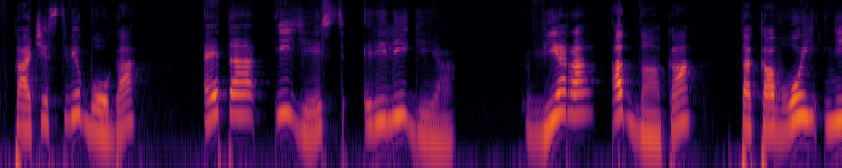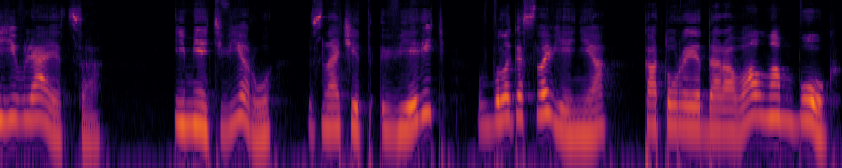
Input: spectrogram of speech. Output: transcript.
в качестве Бога – это и есть религия. Вера, однако, таковой не является. Иметь веру значит верить в благословения, которые даровал нам Бог,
